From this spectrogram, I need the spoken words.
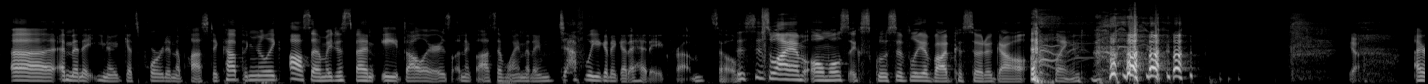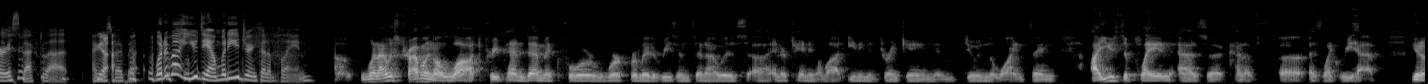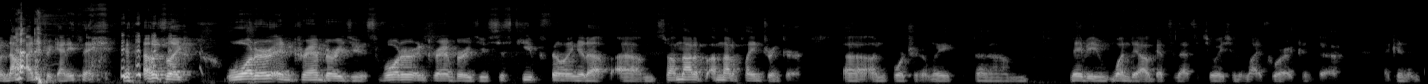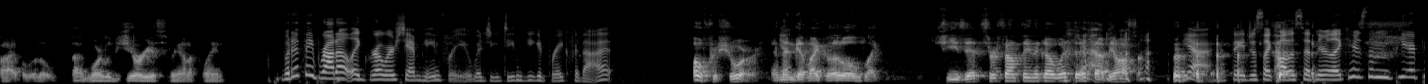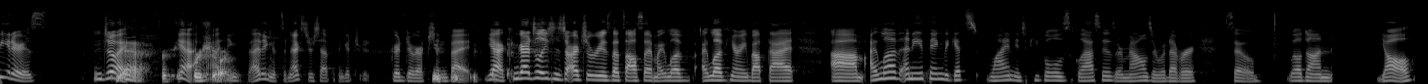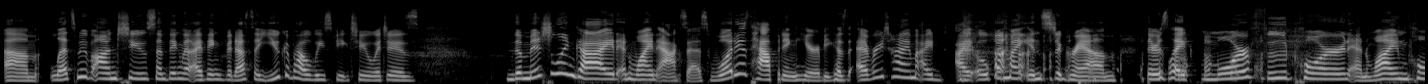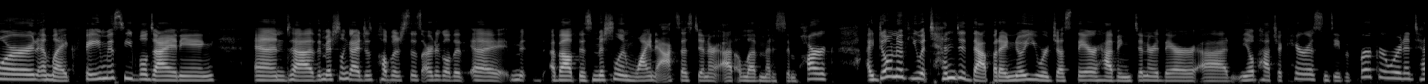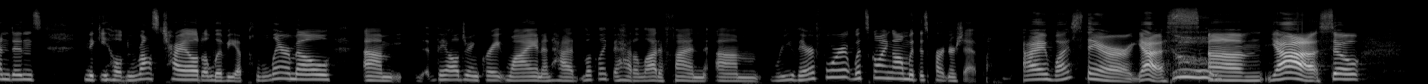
Uh and then it you know it gets poured in a plastic cup and you're like awesome, I just spent $8 on a glass of wine that I'm definitely going to get a headache from. So This is why I'm almost exclusively a vodka soda gal on a plane. I respect that. I Yeah. respect that. What about you, Dan? What do you drink on a plane? Uh, when I was traveling a lot pre-pandemic for work-related reasons, and I was uh, entertaining a lot, eating and drinking, and doing the wine thing, I used the plane as a kind of uh, as like rehab. You know, not I didn't drink anything. I was like water and cranberry juice, water and cranberry juice. Just keep filling it up. Um, so I'm not a I'm not a plane drinker, uh, unfortunately. Um, maybe one day I'll get to that situation in life where I could uh, I can imbibe a little uh, more luxuriously on a plane. What if they brought out like grower champagne for you? Would you do you think you could break for that? Oh, for sure. And then get like a little like Cheez Its or something to go with it. That'd be awesome. Yeah. they just like all of a sudden they're like, here's some Pierre Peters. Enjoy. yeah, for, Yeah, for sure. I think I think it's an extra step in the good, good direction. But yeah, congratulations to Archer Roose. That's awesome. I love I love hearing about that. Um, I love anything that gets wine into people's glasses or mouths or whatever. So well done, y'all. Um, let's move on to something that I think Vanessa you could probably speak to, which is the Michelin Guide and wine access. What is happening here? Because every time I I open my Instagram, there's like more food porn and wine porn and like famous people dining. And uh, the Michelin Guide just published this article that uh, mi- about this Michelin wine access dinner at 11 Madison Park. I don't know if you attended that, but I know you were just there having dinner there. Uh, Neil Patrick Harris and David Burtka were in attendance. Nicky Hilton Rothschild, Olivia Palermo. Um, they all drank great wine and had looked like they had a lot of fun. Um, were you there for it? What's going on with this partnership? I was there. Yes. um yeah, so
